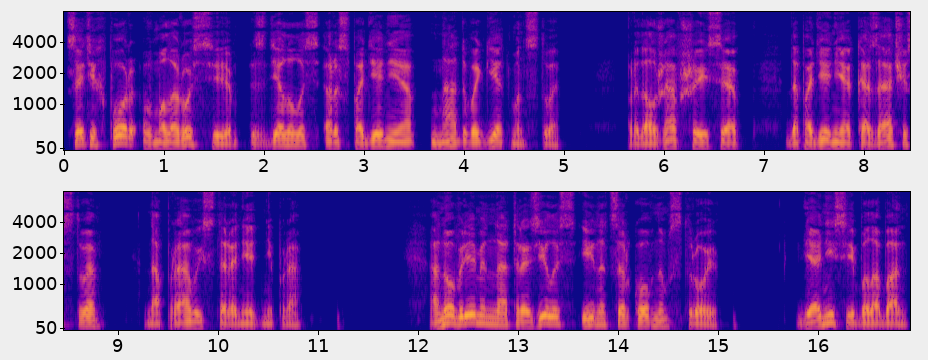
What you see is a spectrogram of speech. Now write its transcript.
С этих пор в Малороссии сделалось распадение на два гетманства, продолжавшееся до падения казачества на правой стороне Днепра. Оно временно отразилось и на церковном строе. Дионисий Балабан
